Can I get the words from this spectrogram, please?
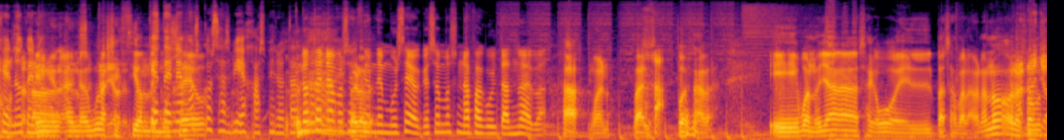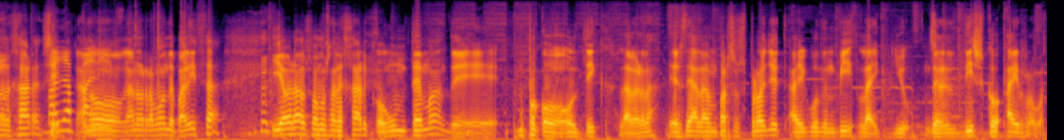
Que no en, tenemos. En- en los alguna sección Que de tenemos museo. cosas viejas, pero tanto. No tenemos Pero- sección de museo, que somos una facultad nueva. Ah, bueno, vale. Ja. Pues nada. Y bueno, ya se acabó el pasapalabra, ¿no? Ahora os vamos yo. a dejar. Sí, ganó, ganó Ramón de paliza. Y ahora os vamos a dejar con un tema de un poco old tick, la verdad. Es de Alan Parsons Project, I Wouldn't Be Like You, del disco iRobot.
